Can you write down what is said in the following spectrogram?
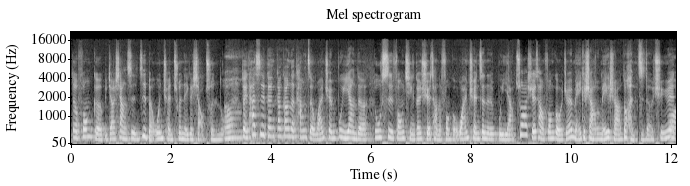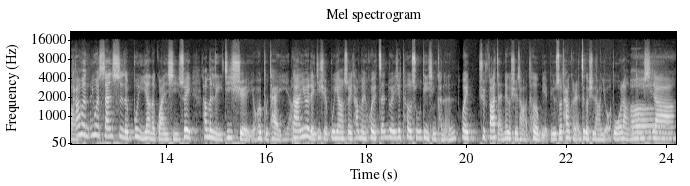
的风格比较像是日本温泉村的一个小村落。对，它是跟刚刚的汤泽完全不一样的都市风情跟雪场的风格，完全真的是不一样。说到雪场风格，我觉得每一个雪场每一个雪场都很值得去，因为他们因为山势的不一样的关系，所以他们累积雪也会不太一样。那因为累积雪不一样，所以他们会针对一些特殊地形，可能会去发展那个雪场的特别。比如说，他可能这个雪场有博朗的东西啊，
